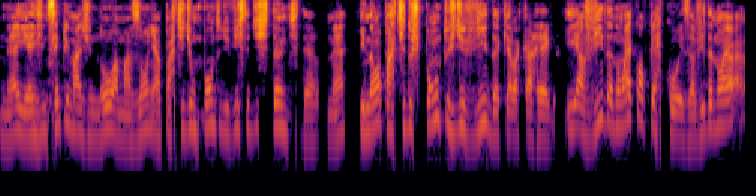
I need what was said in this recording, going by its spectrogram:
né? e a gente sempre imaginou a Amazônia a partir de um ponto de vista distante dela, né? e não a partir dos pontos de vida que ela carrega. E a vida não é qualquer coisa, a vida não é,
